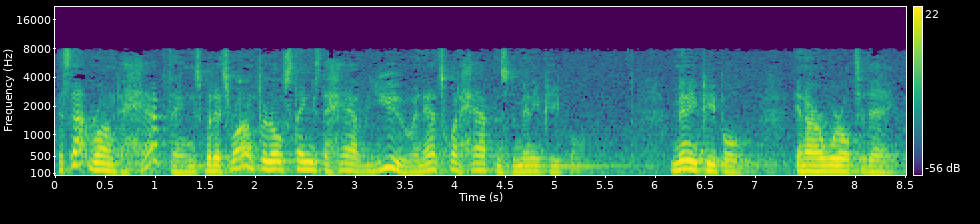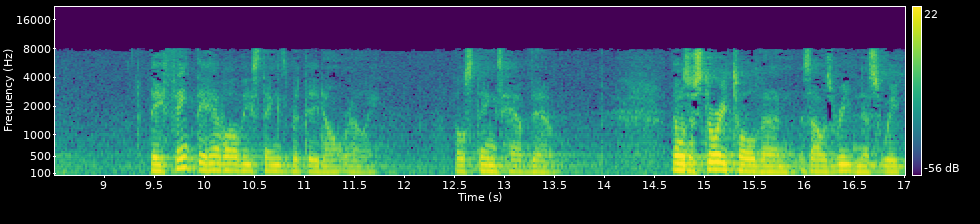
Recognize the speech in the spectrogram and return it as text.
It's not wrong to have things, but it's wrong for those things to have you. And that's what happens to many people. Many people in our world today. They think they have all these things, but they don't really. Those things have them. There was a story told on, as I was reading this week.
